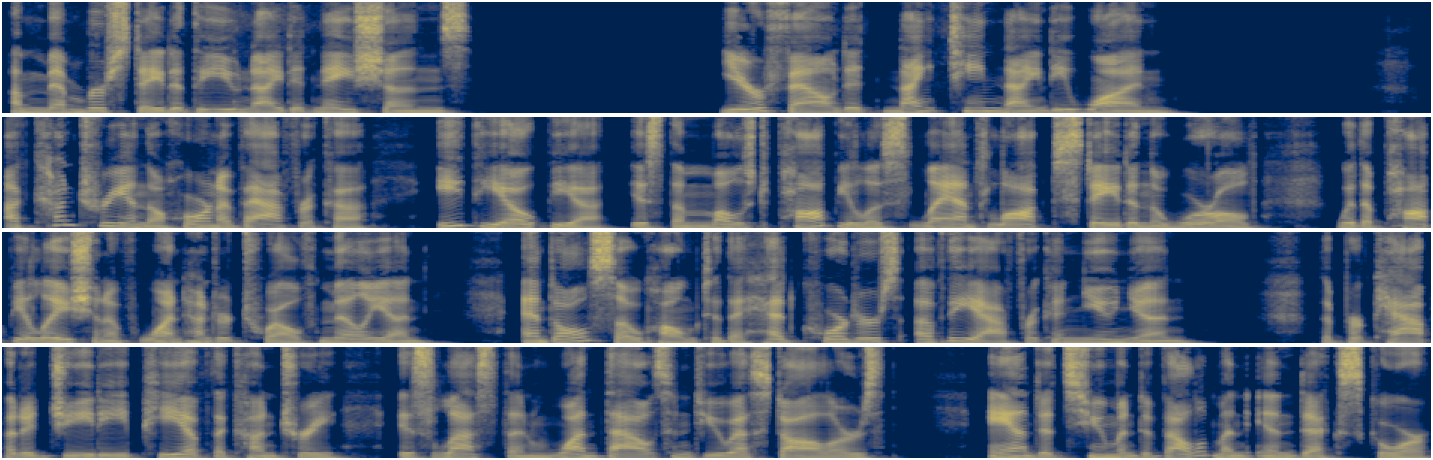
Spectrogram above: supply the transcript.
a member state of the United Nations. Year founded 1991. A country in the Horn of Africa, Ethiopia is the most populous landlocked state in the world with a population of 112 million and also home to the headquarters of the African Union. The per capita GDP of the country is less than 1,000 US dollars, and its Human Development Index score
